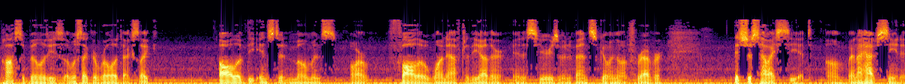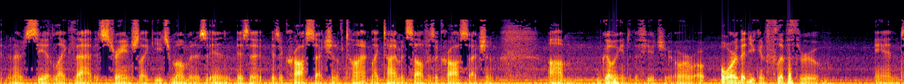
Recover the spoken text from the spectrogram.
possibilities, almost like a Rolodex, like all of the instant moments are follow one after the other in a series of events going on forever. It's just how I see it, um, and I have seen it, and I see it like that. It's strange, like each moment is in, is a is a cross section of time, like time itself is a cross section um, going into the future, or, or or that you can flip through and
